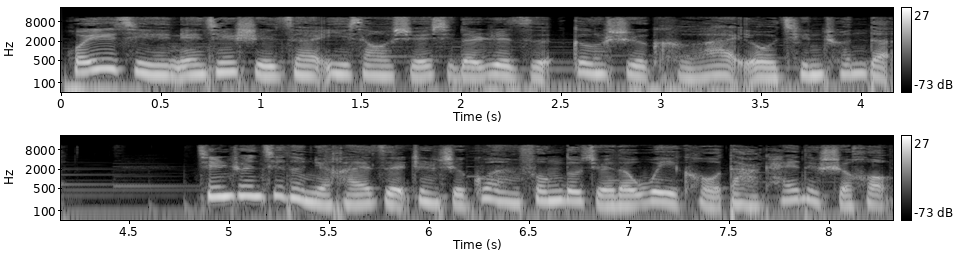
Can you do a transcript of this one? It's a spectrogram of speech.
回忆起年轻时在艺校学习的日子，更是可爱又青春的。青春期的女孩子正是灌风都觉得胃口大开的时候，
